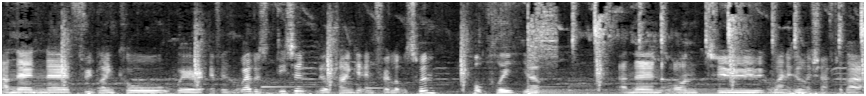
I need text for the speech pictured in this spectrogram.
And then uh, through Glencoe where if the weather's decent we'll try and get in for a little swim. Hopefully, yeah. And then on to Glenachulish after that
